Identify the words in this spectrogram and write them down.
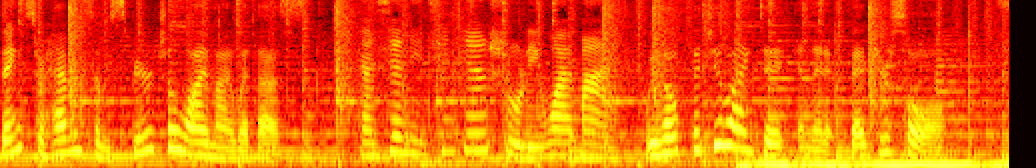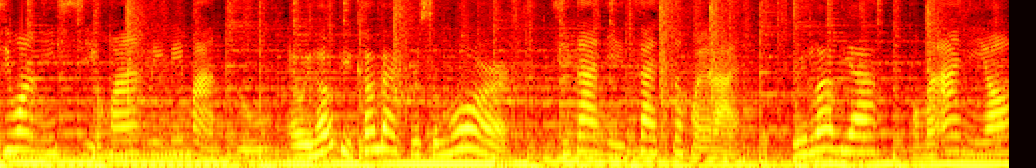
Thanks for having some spiritual Limai with us. 感谢你今天属灵外卖， We hope that you liked it and that it fed your soul. 希望你喜欢，令你满足， And we hope you come back for some more. 期待你再次回来， We love ya. 我们爱你哟。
